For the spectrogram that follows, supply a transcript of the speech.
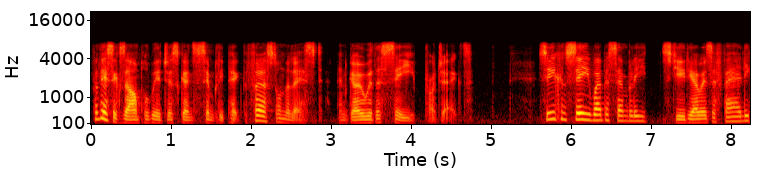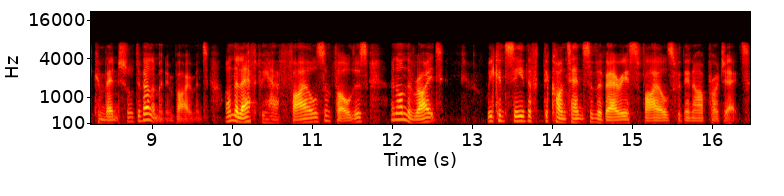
For this example, we're just going to simply pick the first on the list and go with a C project. So you can see WebAssembly Studio is a fairly conventional development environment. On the left, we have files and folders, and on the right, we can see the, the contents of the various files within our project.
